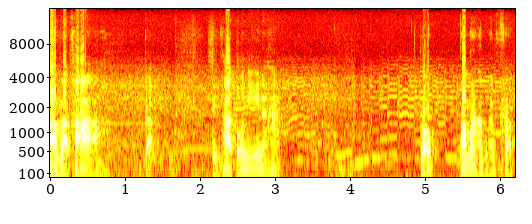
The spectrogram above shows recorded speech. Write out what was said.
ตามราคากับสินค้าตัวนี้นะฮะ ก็ประมาณนั้นครับ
